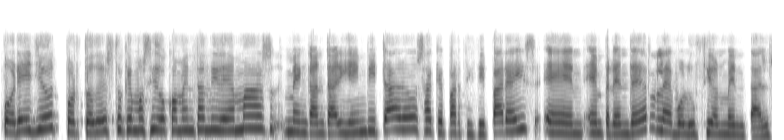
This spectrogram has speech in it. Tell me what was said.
Por ello, por todo esto que hemos ido comentando y demás, me encantaría invitaros a que participarais en Emprender la Evolución Mental,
